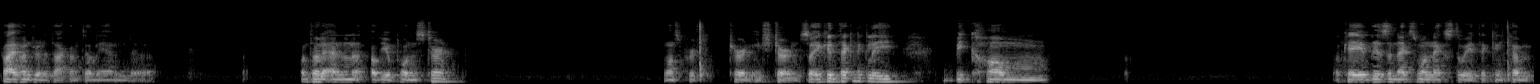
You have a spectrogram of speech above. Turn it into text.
500 attack until the end uh, until the end of the opponent's turn. Once per turn each turn. So it can technically become Okay, if there's a next one next to it, it can come,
